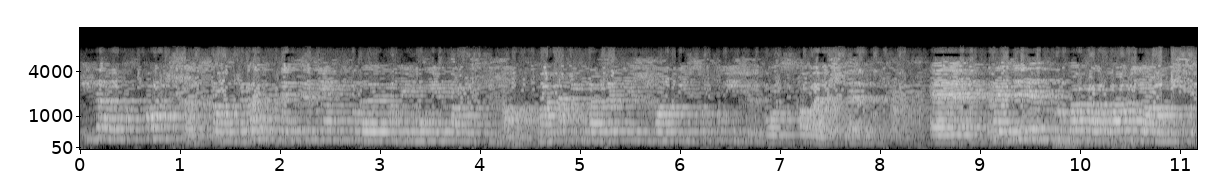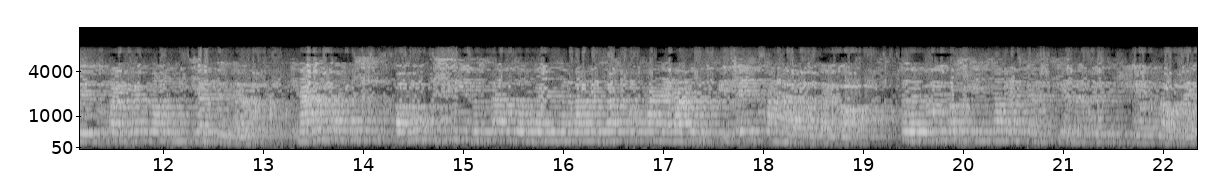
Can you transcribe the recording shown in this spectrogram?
idą w poprzek, są wbrew decyzjom, które podejmuje polski rząd. Mam takie wrażenie, że rząd nie głos społeczny. E, prezydent próbował podjąć tutaj pewną inicjatywę i nawet Fukushimie zostały zorganizowane dwa spotkania Rady Bezpieczeństwa Narodowego, które były poświęcone kwestii energetyki jądrowej.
